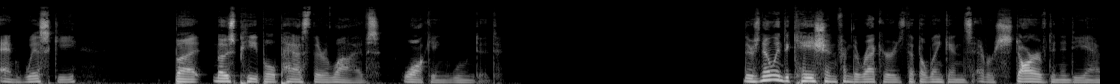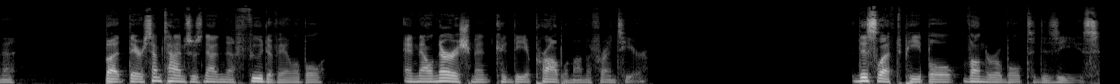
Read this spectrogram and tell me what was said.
and whiskey, but most people pass their lives walking wounded. There's no indication from the records that the Lincolns ever starved in Indiana, but there sometimes was not enough food available and malnourishment could be a problem on the frontier. This left people vulnerable to disease.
